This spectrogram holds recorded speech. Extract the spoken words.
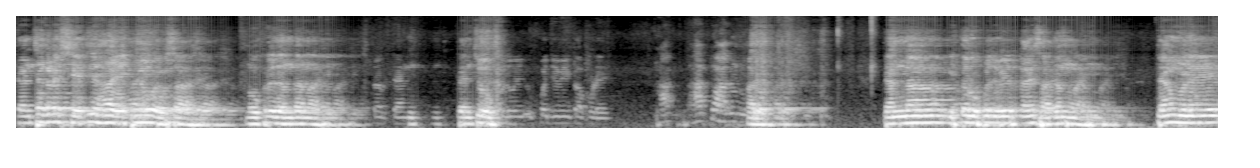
त्यांच्याकडे शेती हा एकमेव व्यवसाय आहे. नोकरी धंदा नाही. त्यां- त्यांची उपजीविका पुढे हॅलो. त्यांना इतर उपजीविका काही साधन नाही. त्यामुळे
